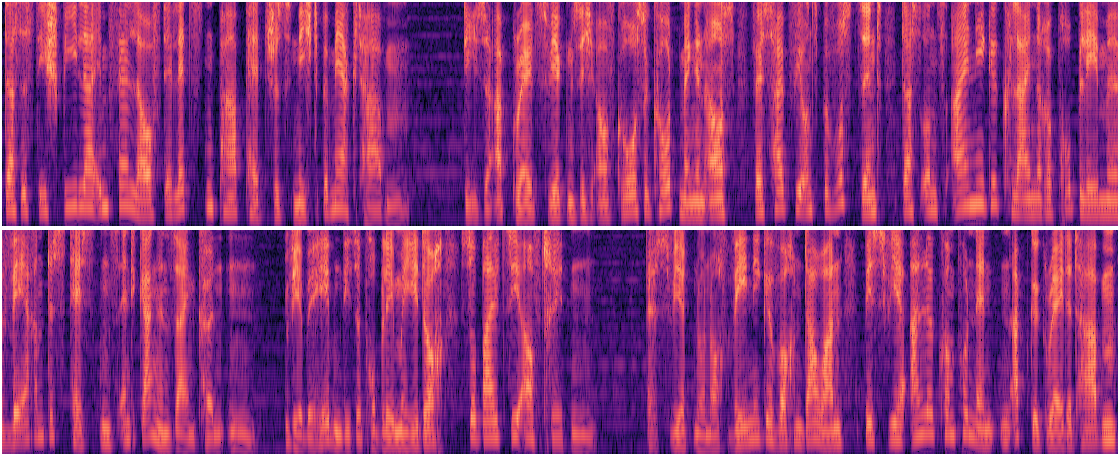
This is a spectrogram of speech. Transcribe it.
dass es die Spieler im Verlauf der letzten paar Patches nicht bemerkt haben. Diese Upgrades wirken sich auf große Codemengen aus, weshalb wir uns bewusst sind, dass uns einige kleinere Probleme während des Testens entgangen sein könnten. Wir beheben diese Probleme jedoch, sobald sie auftreten. Es wird nur noch wenige Wochen dauern, bis wir alle Komponenten abgegradet haben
